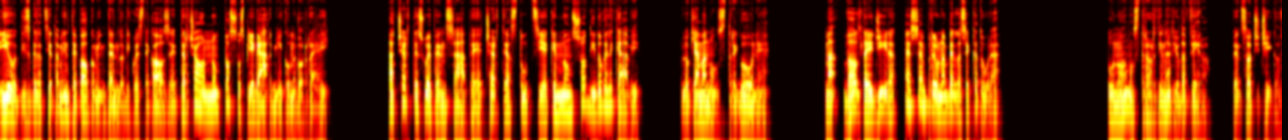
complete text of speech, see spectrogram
Io disgraziatamente poco mi intendo di queste cose, perciò non posso spiegarmi come vorrei. Ha certe sue pensate, certe astuzie che non so di dove le cavi. Lo chiamano stregone. Ma volta e gira è sempre una bella seccatura. Un uomo straordinario davvero, pensò Cicikov.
